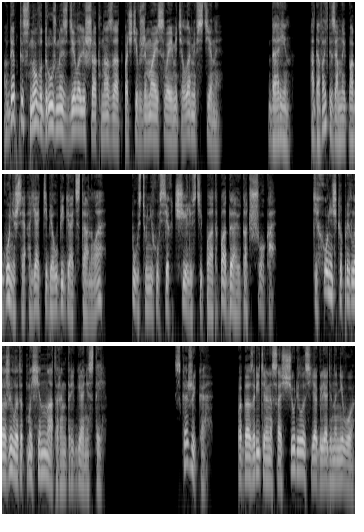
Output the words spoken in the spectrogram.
Адепты снова дружно сделали шаг назад, почти вжимаясь своими телами в стены. «Дарин, а давай ты за мной погонишься, а я от тебя убегать стану, а? Пусть у них у всех челюсти поотпадают от шока. Тихонечко предложил этот махинатор интриганистый. Скажи-ка, подозрительно сощурилась я, глядя на него.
